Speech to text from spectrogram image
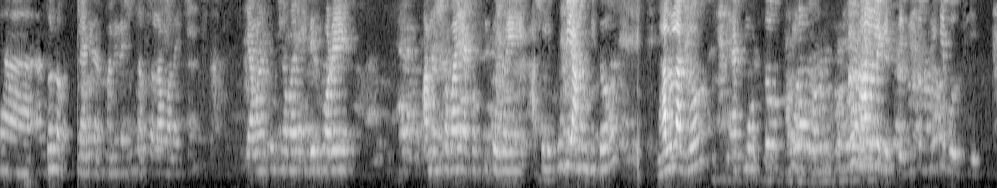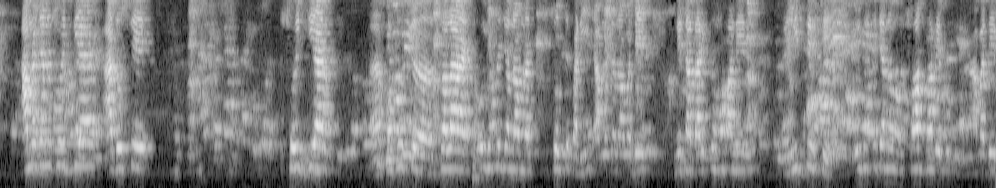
আহ, ধন্যবাদ। আসসালামু আলাইকুম। কেমন আছেন সবাই? ঈদের পরে আমরা সবাই একত্রিত হয়ে আসলে খুবই আনন্দিত। ভালো লাগল। এক মুহূর্ত খুব ভালো লেগেছে, ভিতর থেকে বলছি। আমরা যেন শহীদ জিয়ার আদর্শে, শহীদ জিয়ার পথ চলা ওইভাবে যেন আমরা চলতে পারি, আমরা যেন আমাদের নেতা তারেক রহমানের নির্দেশে ওইভাবে যেন সৎভাবে আমাদের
